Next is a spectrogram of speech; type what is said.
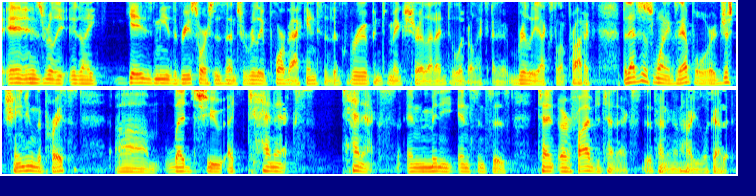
it is really it like gives me the resources then to really pour back into the group and to make sure that I deliver like a really excellent product. But that's just one example where just changing the price um, led to a 10x 10x in many instances, 10 or 5 to 10x, depending on how you look at it,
